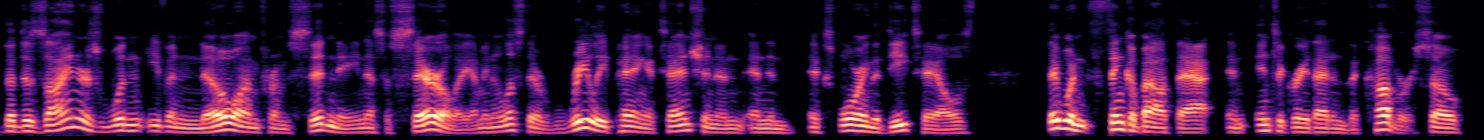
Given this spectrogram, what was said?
the designers wouldn't even know I'm from Sidney necessarily. I mean, unless they're really paying attention and, and exploring the details, they wouldn't think about that and integrate that into the cover. So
